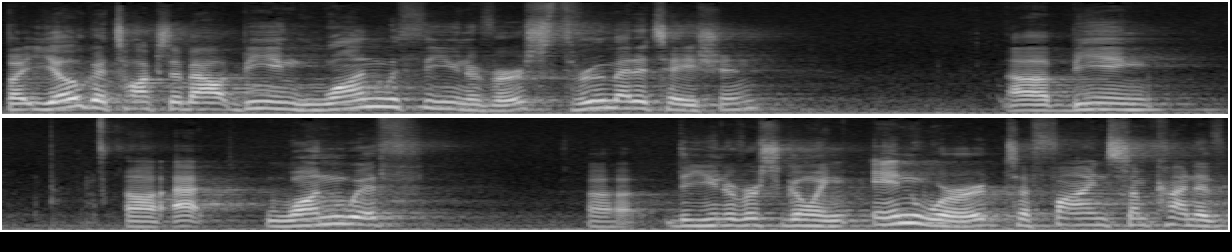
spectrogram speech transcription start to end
But yoga talks about being one with the universe through meditation, uh, being uh, at one with uh, the universe, going inward to find some kind of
